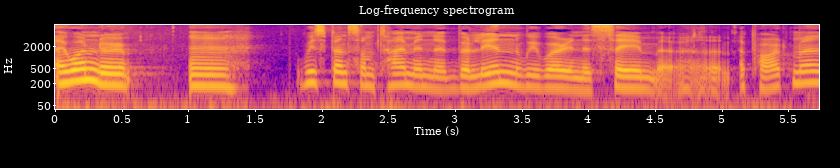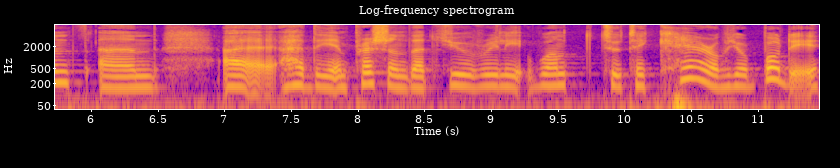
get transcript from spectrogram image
I wonder. Um, we spent some time in uh, Berlin. We were in the same uh, apartment, and I had the impression that you really want to take care of your body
